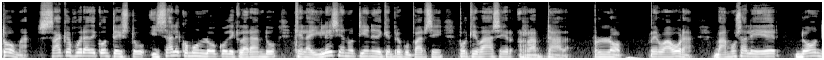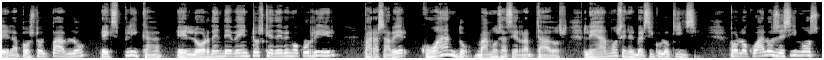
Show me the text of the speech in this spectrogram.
toma, saca fuera de contexto y sale como un loco declarando que la iglesia no tiene de qué preocuparse porque va a ser raptada. Plop. Pero ahora vamos a leer donde el apóstol Pablo explica el orden de eventos que deben ocurrir para saber cuándo vamos a ser raptados. Leamos en el versículo 15. Por lo cual os decimos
